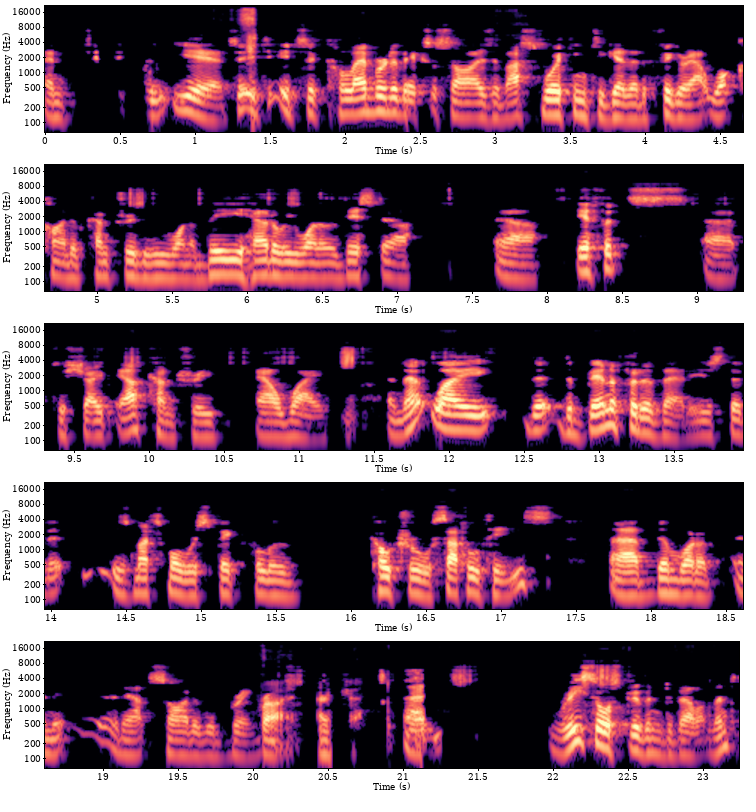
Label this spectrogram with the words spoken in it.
And yeah, it's, it's, it's, a collaborative exercise of us working together to figure out what kind of country do we want to be, how do we want to invest our, our efforts uh, to shape our country our way. And that way, the, the benefit of that is that it is much more respectful of cultural subtleties uh, than what a, an, an, outsider would bring. Right. Okay. And resource-driven development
